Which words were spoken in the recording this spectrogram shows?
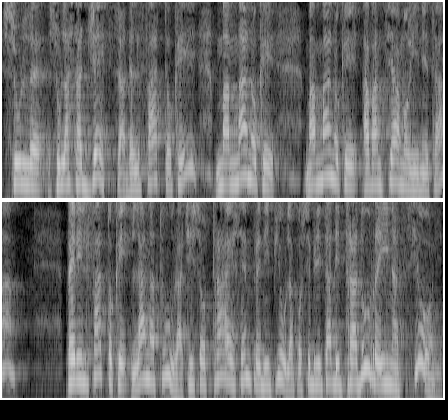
sul, sulla saggezza del fatto che man mano che, man mano che avanziamo in età, per il fatto che la natura ci sottrae sempre di più la possibilità di tradurre in azioni,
